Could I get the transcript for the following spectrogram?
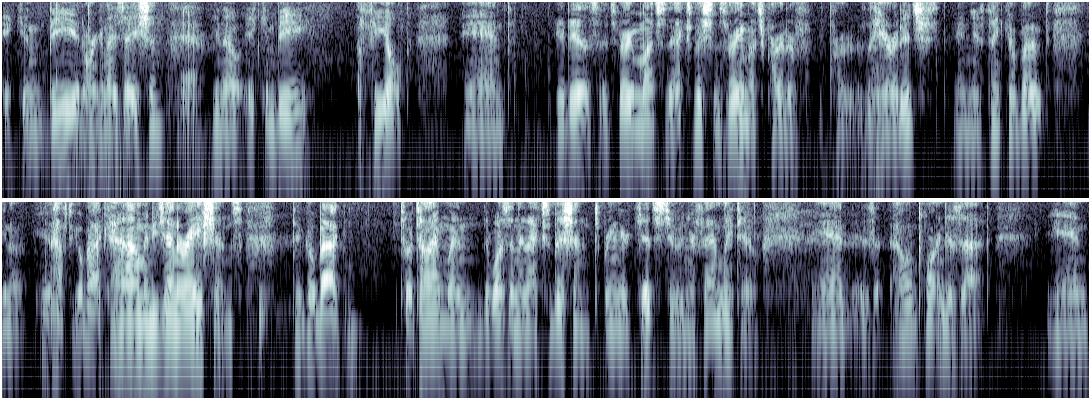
it can be an organization. Yeah. You know, it can be a field, and it is. It's very much the exhibition is very much part of part of the heritage. And you think about you know, you'd have to go back how many generations to go back to a time when there wasn't an exhibition to bring your kids to and your family to. And is how important is that? And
